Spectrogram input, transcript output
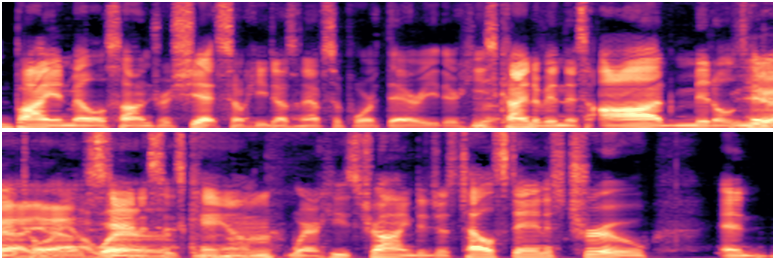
buying Melisandre shit, so he doesn't have support there either. He's kind of in this odd middle territory yeah, of where- Stannis' camp, mhm. where he's trying to just tell Stannis true and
